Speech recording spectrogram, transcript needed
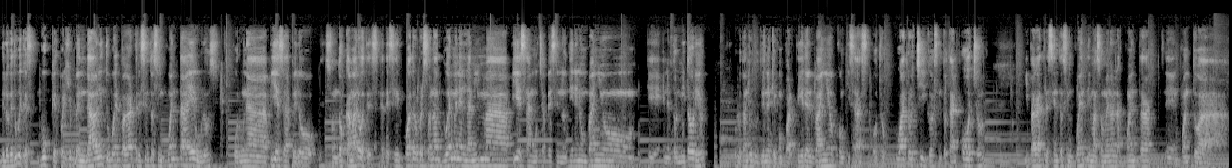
de lo que tú busques. busques. Por ejemplo, en Dublin tú puedes pagar 350 euros por una pieza, pero son dos camarotes, es decir, cuatro personas duermen en la misma pieza, muchas veces no tienen un baño eh, en el dormitorio, por lo tanto tú tienes que compartir el baño con quizás otros cuatro chicos, en total ocho, y pagas 350 y más o menos las cuentas en cuanto a,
